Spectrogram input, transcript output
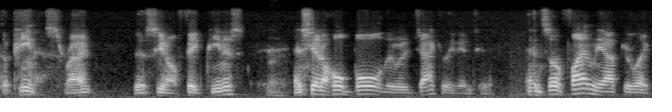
the penis, right? This you know fake penis, Right. and she had a whole bowl that it would ejaculate into. And so finally, after like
